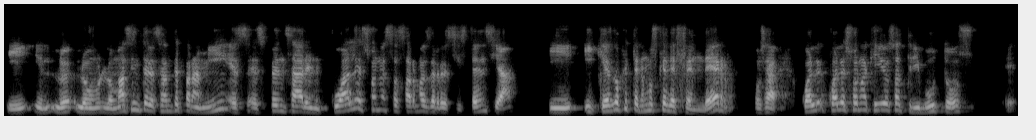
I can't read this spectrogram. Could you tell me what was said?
Y, lo, más interesante para mí es, pensar en cuáles son esas armas de resistencia y, y qué es lo que tenemos que defender. O sea, ¿cuál, cuáles son aquellos atributos eh,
